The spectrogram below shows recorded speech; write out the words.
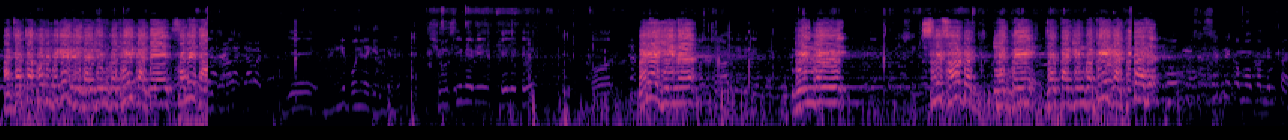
और जब तक खुद विकेट कीपर गेंद को फील करते समय था। में भी खेले थे और बढ़िया गेंद। चराड़ में भी गेंदबाजी गेंद गई। स्लिप शॉट लेग पे जब तक गेंद को फील करते। है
